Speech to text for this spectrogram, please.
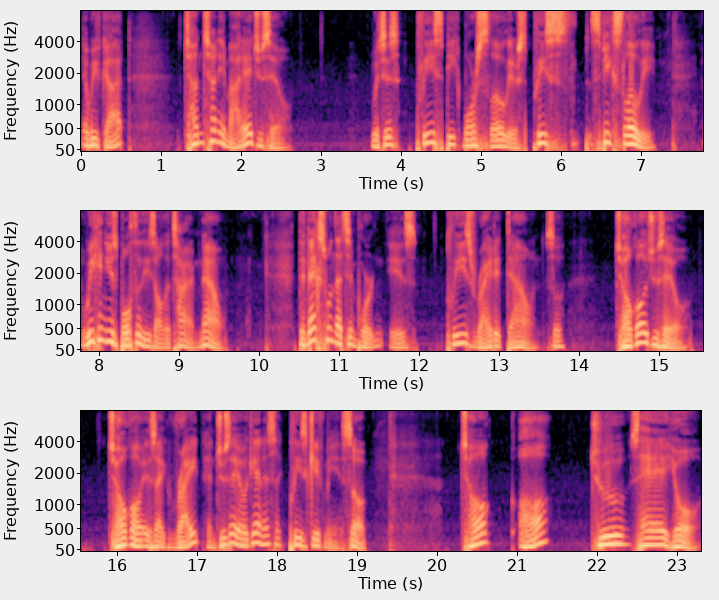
And we've got 천천히 말해 주세요, which is please speak more slowly or please speak slowly. We can use both of these all the time. Now, the next one that's important is please write it down. So 적어 주세요. 적어 is like write and 주세요 again is like please give me. So 적어 주세요.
